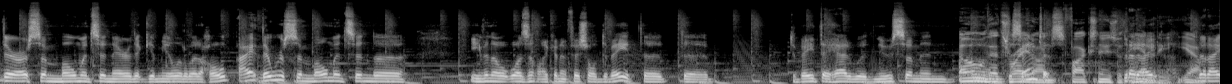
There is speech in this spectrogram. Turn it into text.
there are some moments in there that give me a little bit of hope. I, there were some moments in the, even though it wasn't like an official debate, the, the debate they had with Newsom and oh, um, that's right on Fox News with Hannity. I, yeah, that I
